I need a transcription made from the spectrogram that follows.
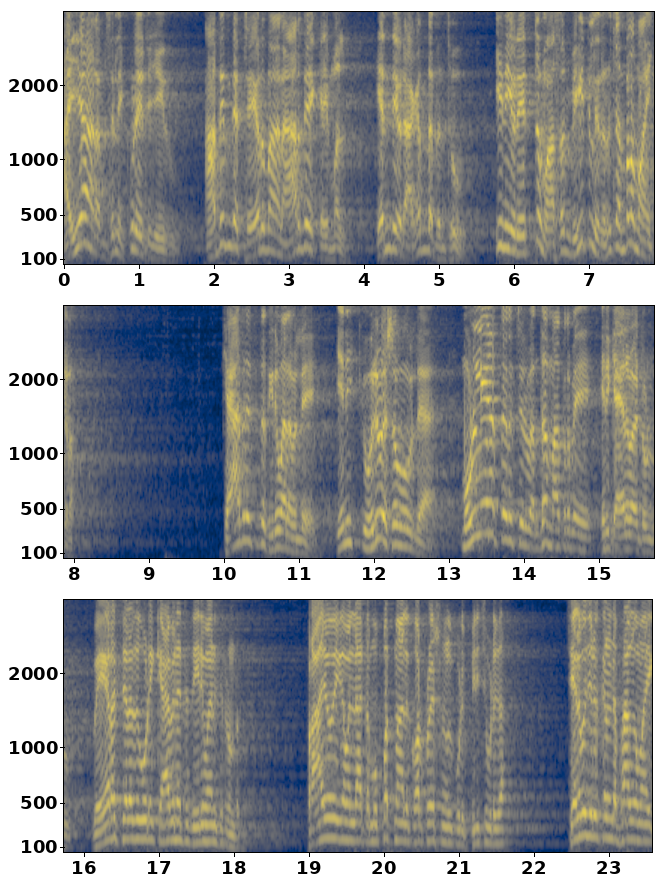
ഐ ആർ എംസ് ലിക്വിഡേറ്റ് ചെയ്തു. അതിന്റെ ചെയർമാൻ ആർ ജെ കൈമൽ എന്റെ ഒരു അകന്ന ബന്ധു ഇനി ഒരു എട്ട് മാസം വീട്ടിലിരുന്ന് ശമ്പളം വാങ്ങിക്കണം. ക്യാബിനറ്റിന്റെ തീരുമാനമല്ലേ? എനിക്ക് ഒരു വിഷമവുമില്ല. മുള്ളിയാത്തെറിച്ചൊരു ബന്ധം മാത്രമേ എനിക്ക് അയലുമായിട്ടുള്ളൂ. വേറെ ചിലത് കൂടി ക്യാബിനറ്റ് തീരുമാനിച്ചിട്ടുണ്ട്. പ്രായോഗികമല്ലാത്ത മുപ്പത്തിനാല് കോർപ്പറേഷനുകൾ കൂടി പിരിച്ചുവിടുക. ചെലവ് ചുരുക്കലിന്റെ ഭാഗമായി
